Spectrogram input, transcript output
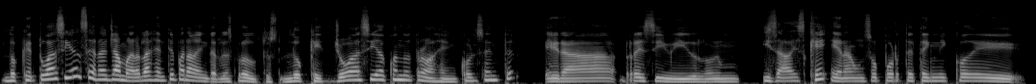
lo que tú hacías era llamar a la gente para venderles productos. Lo que yo hacía cuando trabajé en call center era recibir, mm, y sabes qué, era un soporte técnico de,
